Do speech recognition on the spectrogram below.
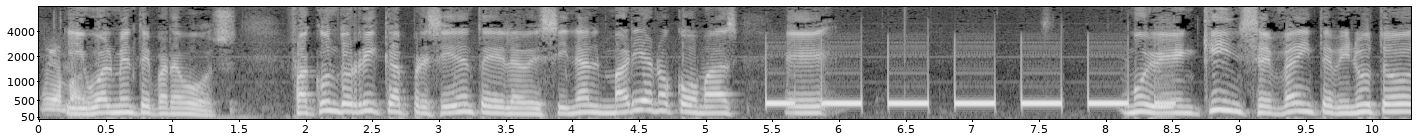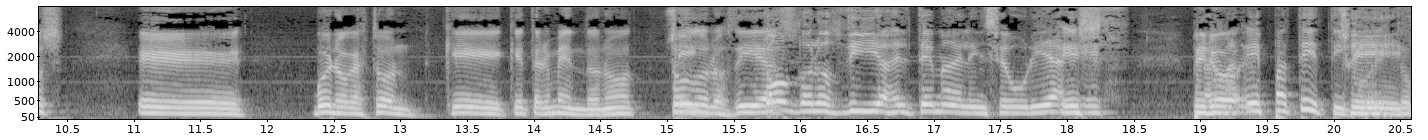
Muy amable. Igualmente para vos. Facundo Rica, presidente de la vecinal Mariano Comas. Eh, muy bien, 15, 20 minutos. Eh, bueno, Gastón, qué, qué tremendo, ¿no? Todos los días. Todos los días el tema de la inseguridad es. pero es patético esto,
